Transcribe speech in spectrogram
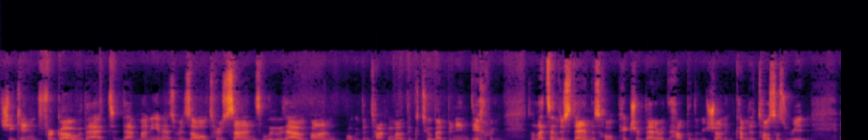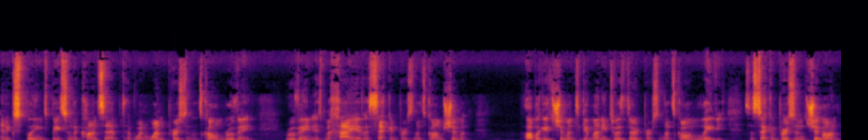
she can forego that that money, and as a result, her sons lose out on what we've been talking about, the Ketubat Benin Dichrin. So let's understand this whole picture better with the help of the Rishonim. Come to Tosfos Rid and explains based on the concept of when one person, let's call him Ruvain, Ruvain is Mechayev, a second person, let's call him Shimon, obligates Shimon to give money to a third person, let's call him Levi. So second person, Shimon,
